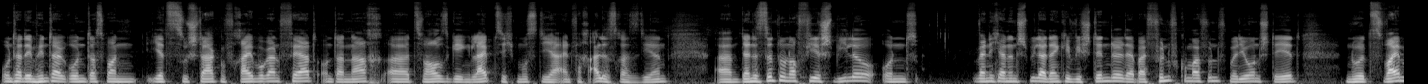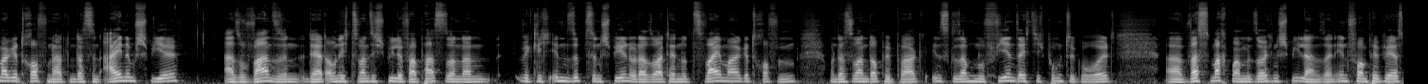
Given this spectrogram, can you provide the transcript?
Unter dem Hintergrund, dass man jetzt zu starken Freiburgern fährt und danach äh, zu Hause gegen Leipzig muss, die ja einfach alles rasieren. Ähm, denn es sind nur noch vier Spiele und wenn ich an einen Spieler denke wie Stindl, der bei 5,5 Millionen steht, nur zweimal getroffen hat und das in einem Spiel, also Wahnsinn. Der hat auch nicht 20 Spiele verpasst, sondern wirklich in 17 Spielen oder so hat er nur zweimal getroffen und das war ein Doppelpack. Insgesamt nur 64 Punkte geholt. Äh, was macht man mit solchen Spielern? Sein Inform PPS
